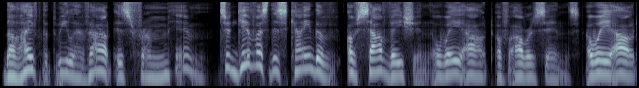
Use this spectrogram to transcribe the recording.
the life that we live out is from him. To give us this kind of, of salvation, a way out of our sins, a way out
